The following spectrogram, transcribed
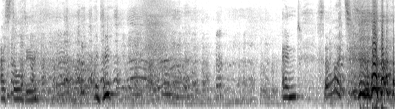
I still do. I do. And so what?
